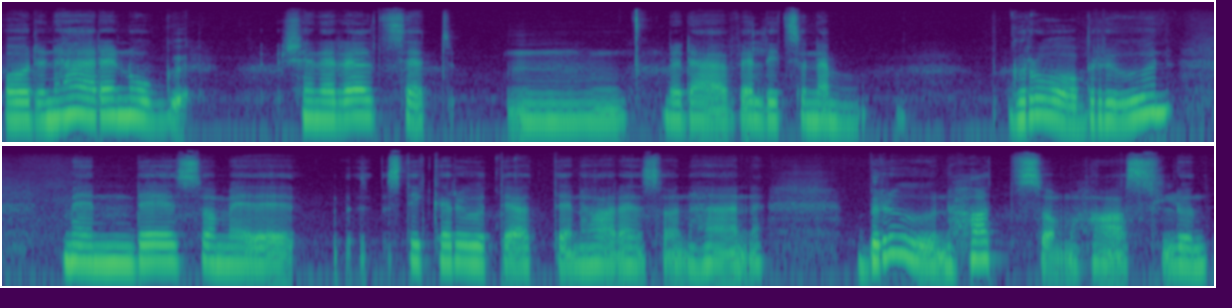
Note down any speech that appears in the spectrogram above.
Och den här är nog generellt sett mm, det där väldigt sån gråbrun. Men det som är, sticker ut är att den har en sån här brun hatt som har, slunt,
